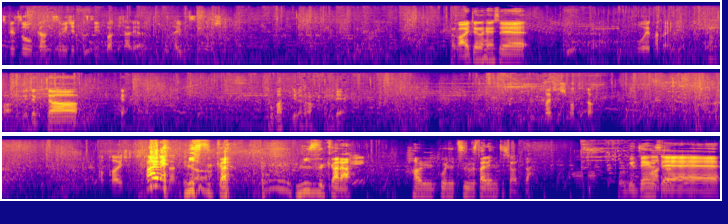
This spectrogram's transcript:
スペゾーガンズミジェットスイーパー来たで怪物に乗るしなんか相手の編成防衛硬いねなんかめちゃくちゃえ尖ってるなほんで。返してしまった。赤いしあやべ自ら自らハンコに潰されに行ってしまった。僕前世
